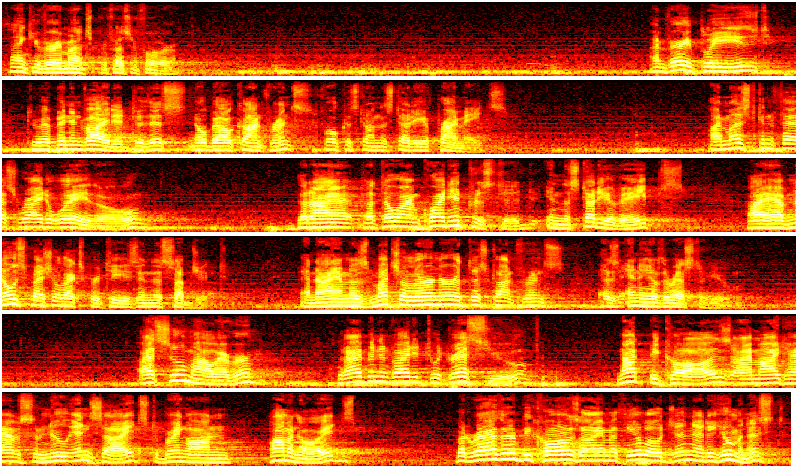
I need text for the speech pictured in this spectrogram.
Thank you very much, Professor Fuller. I'm very pleased to have been invited to this Nobel Conference focused on the study of primates. I must confess right away, though, that, I, that though I'm quite interested in the study of apes, I have no special expertise in this subject, and I am as much a learner at this conference as any of the rest of you. I assume, however, that I've been invited to address you not because I might have some new insights to bring on hominoids, but rather because I am a theologian and a humanist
